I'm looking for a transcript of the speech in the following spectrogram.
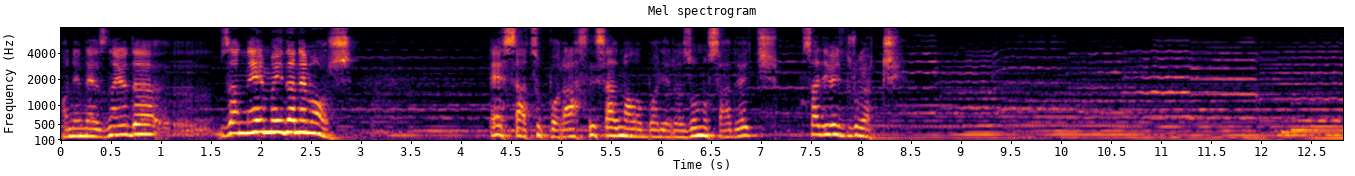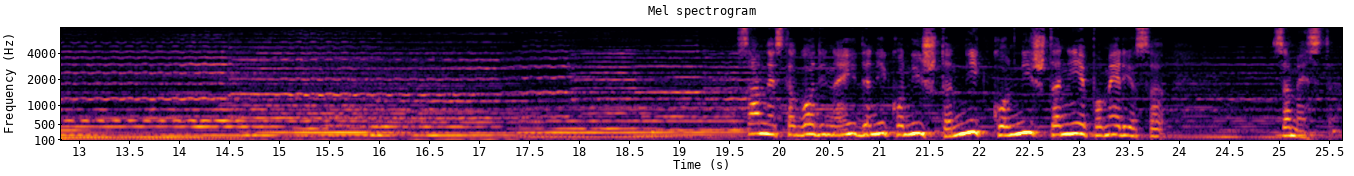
Oni ne znaju da za nema i da ne može. E, sad su porasli, sad malo bolje razumu, sad već, sad je već drugačije. Osamnesta godina ide, niko ništa, niko ništa nije pomerio sa, sa mesta.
